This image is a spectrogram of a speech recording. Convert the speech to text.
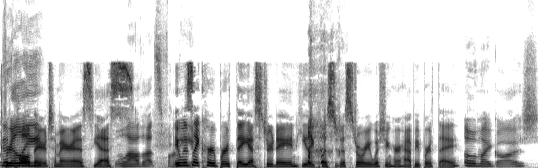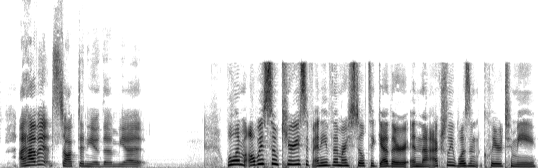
good call there, Tamaris. Yes. Wow, that's funny. It was like her birthday yesterday and he like posted a story wishing her happy birthday. oh my gosh. I haven't stalked any of them yet. Well, I'm always so curious if any of them are still together, and that actually wasn't clear to me.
